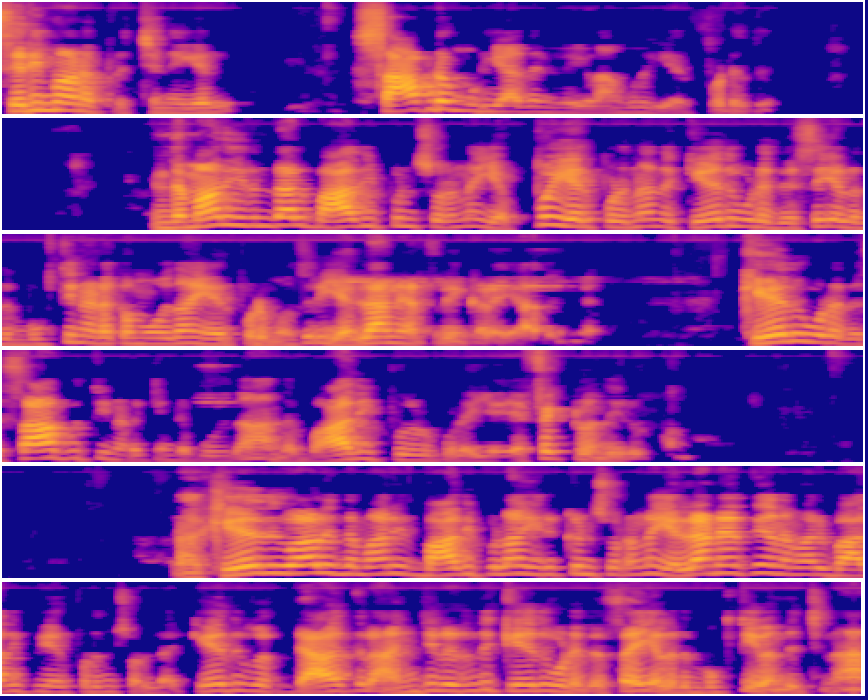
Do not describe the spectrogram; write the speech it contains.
செரிமான பிரச்சனைகள் சாப்பிட முடியாத நிலைகளாம் கூட ஏற்படுது. இந்த மாதிரி இருந்தால் பாதிப்புன்னு சொல்லணும்னா எப்போ ஏற்படும்னா அந்த கேதுவோட திசை அல்லது புக்தி நடக்கும் போது தான் ஏற்படும். சரி எல்லா நேரத்துலையும் கிடையாதுங்க. கேதுவோட திசாபுத்தி நடக்கின்ற போது தான் அந்த பாதிப்புகளுடைய எஃபெக்ட் வந்து இருக்கும். நான் கேதுவால் இந்த மாதிரி பாதிப்புலாம் இருக்குன்னு சொன்னேன்னா எல்லா நேரத்தையும் அந்த மாதிரி பாதிப்பு ஏற்படுதுன்னு சொல்ல கேது ஜாதகத்தில் அஞ்சிலிருந்து கேதுவோட திசை அல்லது புக்தி வந்துச்சுன்னா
